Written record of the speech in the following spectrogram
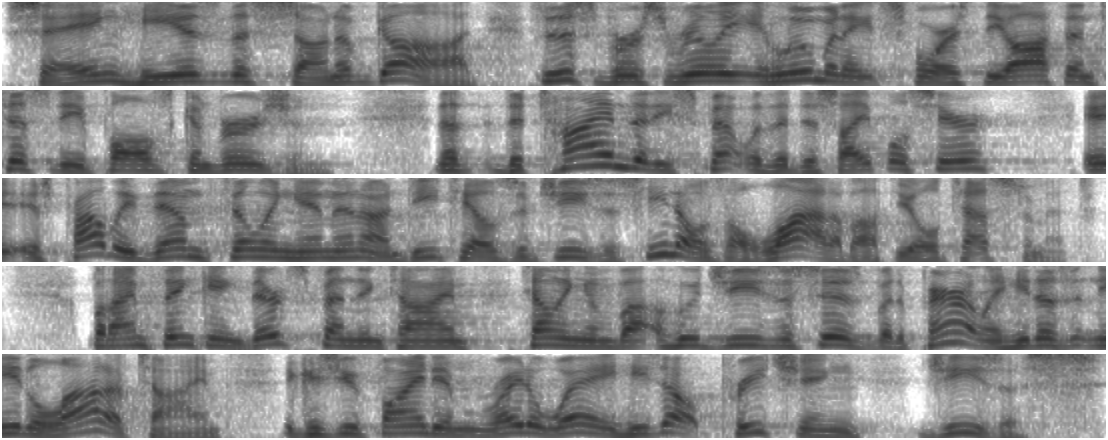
saying, He is the Son of God. So this verse really illuminates for us the authenticity of Paul's conversion. Now, the time that he spent with the disciples here is probably them filling him in on details of Jesus. He knows a lot about the Old Testament. But I'm thinking they're spending time telling him about who Jesus is, but apparently he doesn't need a lot of time because you find him right away, he's out preaching Jesus.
